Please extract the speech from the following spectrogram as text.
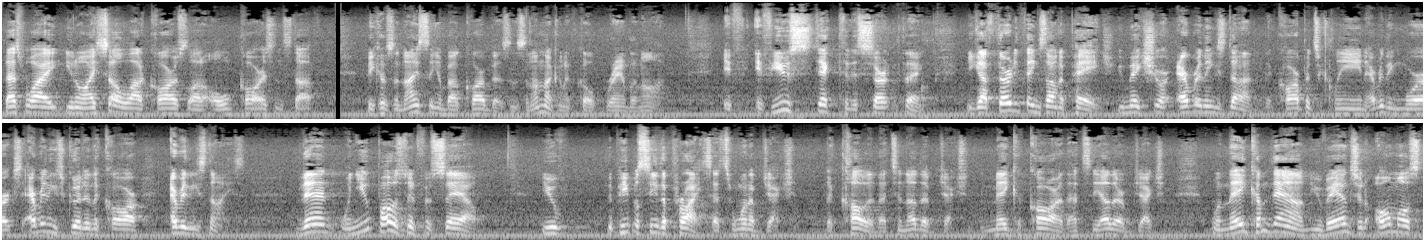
That's why you know I sell a lot of cars, a lot of old cars and stuff, because the nice thing about car business, and I'm not going to go rambling on, if if you stick to this certain thing you got 30 things on a page. You make sure everything's done. The carpets clean, everything works, everything's good in the car, everything's nice. Then when you post it for sale, you the people see the price. That's one objection. The color, that's another objection. Make a car, that's the other objection. When they come down, you've answered almost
